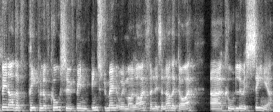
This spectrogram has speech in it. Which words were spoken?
been other people, of course, who've been instrumental in my life, and there's another guy uh, called Lewis Senior.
